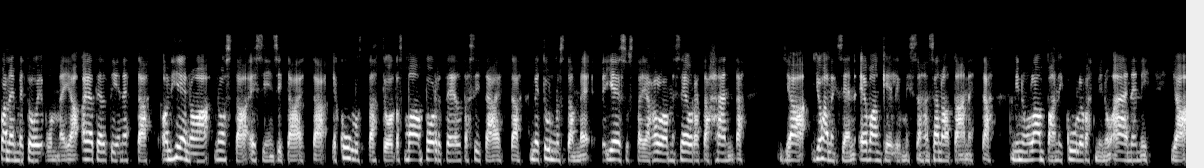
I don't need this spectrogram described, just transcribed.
panemme toivomme. Ja ajateltiin, että on hienoa nostaa esiin sitä että, ja kuuluttaa tuolta maan porteilta sitä, että me tunnustamme Jeesusta ja haluamme seurata häntä. Ja Johanneksen evankeliumissahan sanotaan, että minun lampaani kuulevat minun ääneni ja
